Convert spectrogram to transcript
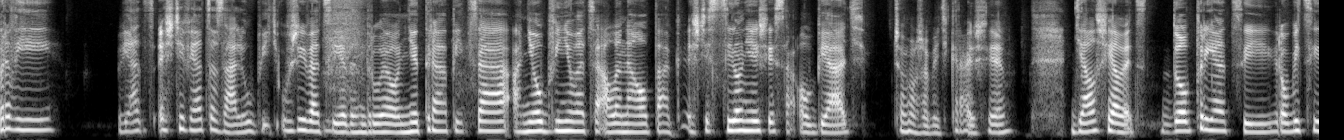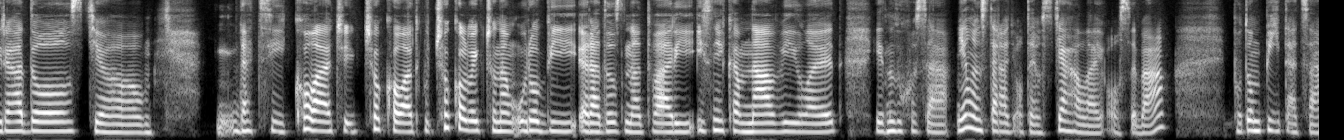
Prvý, viac, ešte viac sa zalúbiť, užívať si jeden druhého, netrápiť sa a neobviňovať sa, ale naopak ešte silnejšie sa objať, čo môže byť krajšie. Ďalšia vec, dopriať si, robiť si radosť, dať si koláčik, čokoládku, čokoľvek, čo nám urobí radosť na tvári, ísť niekam na výlet, jednoducho sa nielen starať o ten vzťah, ale aj o seba. Potom pýtať sa,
